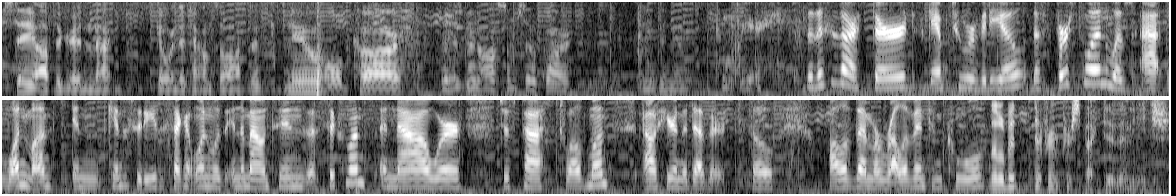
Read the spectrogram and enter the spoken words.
stay off the grid and not go into town so often. New old car that has been awesome so far. Anything else? Come over here. So this is our third Scamp Tour video. The first one was at one month in Kansas City. The second one was in the mountains at six months. And now we're just past 12 months out here in the desert. So all of them are relevant and cool. A little bit different perspective in each.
